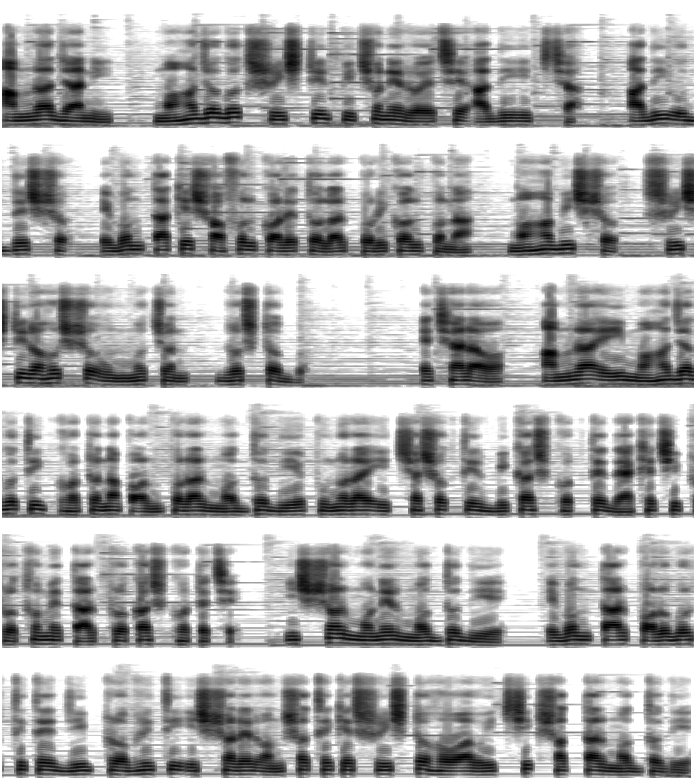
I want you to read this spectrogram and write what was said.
আমরা জানি, মহাজগৎ সৃষ্টির পিছনে রয়েছে আদি ইচ্ছা, আদি উদ্দেশ্য, এবং তাকে সফল করে তোলার পরিকল্পনা। মহাবিশ্ব, সৃষ্টি রহস্য উন্মোচন, দ্রষ্টব্য। এছাড়াও, আমরা এই মহাজাগতিক ঘটনা পরম্পরার মধ্য দিয়ে পুনরায় ইচ্ছাশক্তির বিকাশ করতে দেখেছি, প্রথমে তার প্রকাশ ঘটেছে, ঈশ্বর মনের মধ্য দিয়ে, এবং তার পরবর্তীতে জীব প্রভৃতি ঈশ্বরের অংশ থেকে সৃষ্ট হওয়া ঐচ্ছিক সত্তার মধ্য দিয়ে।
